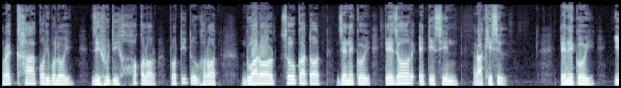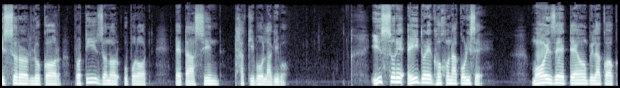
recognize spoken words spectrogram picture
ৰক্ষা কৰিবলৈ যিহুদীসকলৰ প্ৰতিটো ঘৰত দুৱাৰৰ চৌকাতত যেনেকৈ তেজৰ এটি চিন ৰাখিছিল তেনেকৈ ঈশ্বৰৰ লোকৰ প্ৰতিজনৰ ওপৰত এটা চিন থাকিব লাগিব। ঈশ্বৰে এইদৰে ঘোষণা কৰিছে মই যে তেওঁবিলাকক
